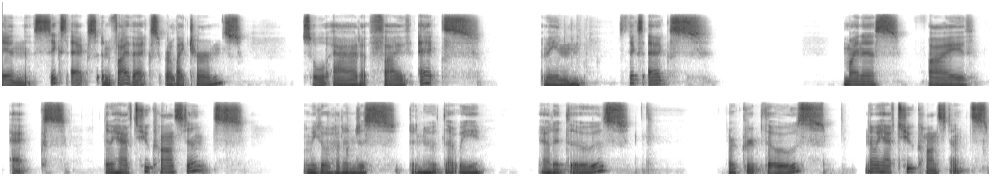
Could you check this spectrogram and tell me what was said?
then 6x and 5x are like terms. So we'll add 5x i mean 6x minus 5x then we have two constants. Let me go ahead and just denote that we added those or group those. Now we have two constants.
